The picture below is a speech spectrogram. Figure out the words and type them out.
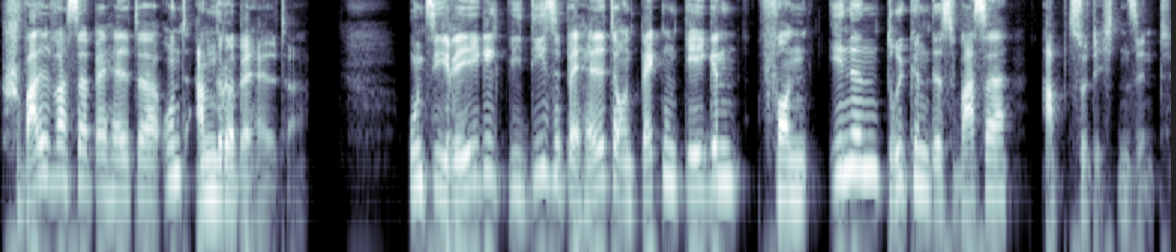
Schwallwasserbehälter und andere Behälter. Und sie regelt, wie diese Behälter und Becken gegen von innen drückendes Wasser abzudichten sind.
